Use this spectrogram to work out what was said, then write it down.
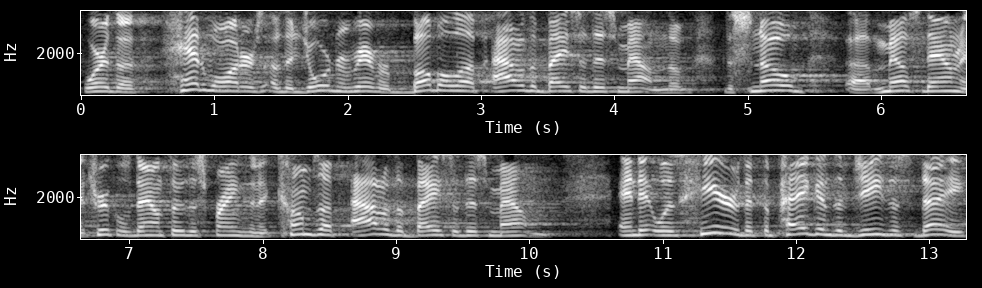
where the headwaters of the Jordan River bubble up out of the base of this mountain. The, the snow uh, melts down and it trickles down through the springs and it comes up out of the base of this mountain. And it was here that the pagans of Jesus' day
